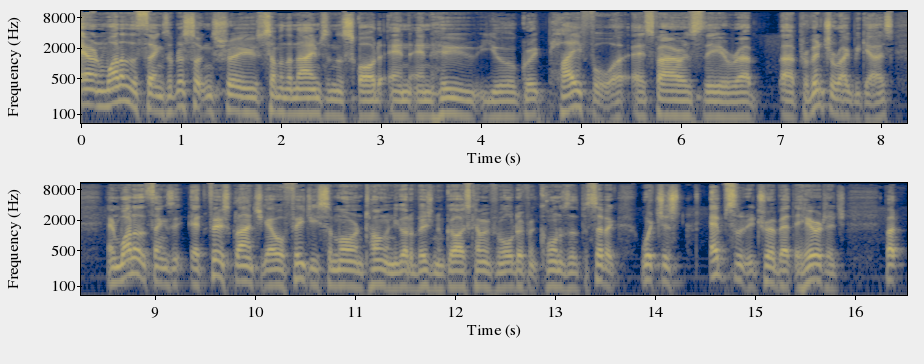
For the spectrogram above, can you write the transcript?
Aaron, one of the things, I'm just looking through some of the names in the squad and, and who your group play for as far as their uh, uh, provincial rugby goes. And one of the things, at first glance, you go, well, Fiji, Samoa, and Tonga, and you've got a vision of guys coming from all different corners of the Pacific, which is absolutely true about the heritage. But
